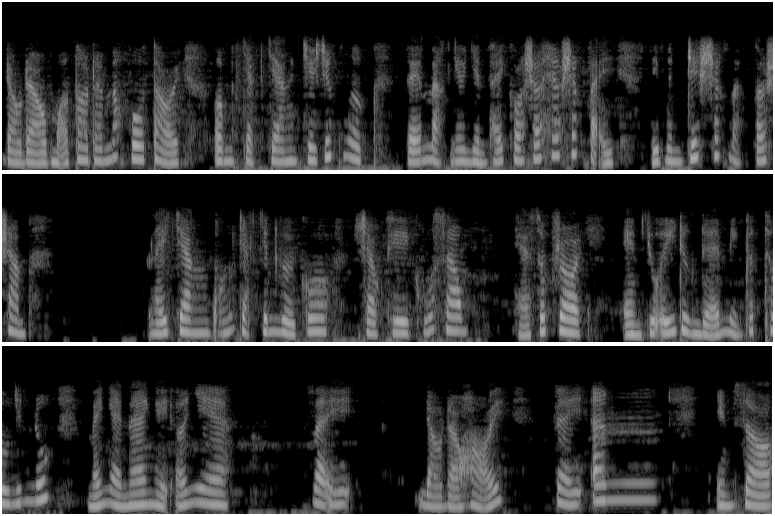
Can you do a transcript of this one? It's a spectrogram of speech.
Đầu đậu mở to ra mắt vô tội, ôm chặt chăn che trước ngực, vẻ mặt như nhìn thấy con sói héo sắc vậy, Lý Minh Triết sắc mặt tối sầm. Lấy chăn quấn chặt trên người cô, sau khi cuốn xong, hạ sốt rồi, em chú ý đừng để miệng vết thương dính nước, mấy ngày nay nghỉ ở nhà. Vậy Đào đào hỏi, vậy anh... Em sợ,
